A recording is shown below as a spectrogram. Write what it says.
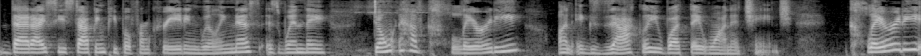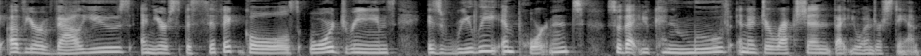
that I see stopping people from creating willingness is when they don't have clarity on exactly what they want to change clarity of your values and your specific goals or dreams is really important so that you can move in a direction that you understand.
